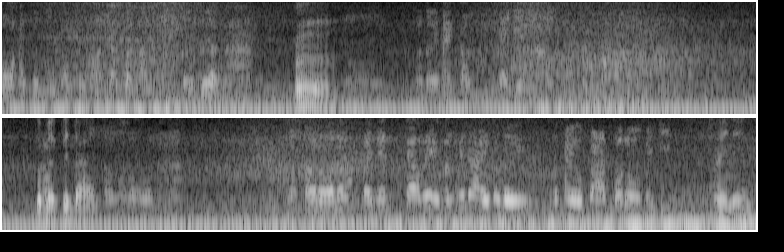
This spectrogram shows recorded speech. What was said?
รอให้ตัวลูกออกไปก่อนแล้วค่อยมาเดินเรื่องนะอืมอืมก็เลยให้เขาใจเย็นเอาก็ไม่เป็นไรเขาก็รอนะแล้วเขารอแล้วไฟแนนซ์เจ้าแรกมันไม่ได้ก็เลยให้โอกาสเขารอไปอีกไฟแนนซ์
